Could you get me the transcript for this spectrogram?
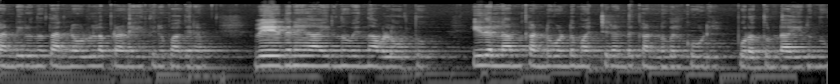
കണ്ടിരുന്ന തന്നോടുള്ള പ്രണയത്തിനു പകരം വേദനയായിരുന്നുവെന്ന് അവൾ ഓർത്തു. ഇതെല്ലാം കണ്ടുകൊണ്ട് മറ്റു രണ്ട് കണ്ണുകൾ കൂടി പുറത്തുണ്ടായിരുന്നു.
